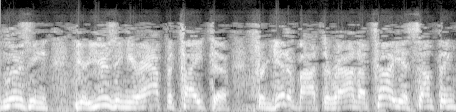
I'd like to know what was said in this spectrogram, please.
losing, you're using your appetite to forget about the round. I'll tell you something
